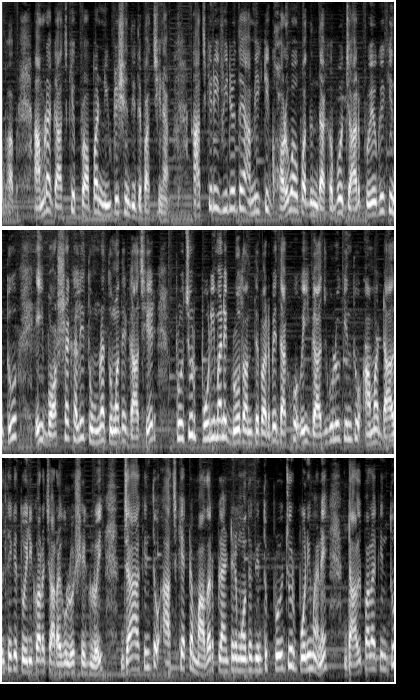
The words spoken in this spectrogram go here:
অভাব। আমরা গাছকে প্রপার নিউট্রিশন দিতে পারছি না। আজকের এই ভিডিওতে আমি একটি ঘরোয়া উপাদান দেখাবো, যার প্রয়োগে কিন্তু এই বর্ষাকালে তোমরা তোমাদের গাছের প্রচুর পরিমাণে গ্রোথ আনতে পারবে। দেখো ওই গাছগুলো কিন্তু আমার ডাল থেকে তৈরি করা চারাগুলো সেগুলোই, যা কিন্তু আজকে একটা মাদার প্ল্যান্টের মধ্যে কিন্তু প্রচুর পরিমাণে ডালপালা কিন্তু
